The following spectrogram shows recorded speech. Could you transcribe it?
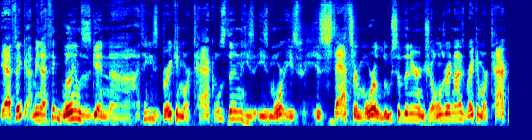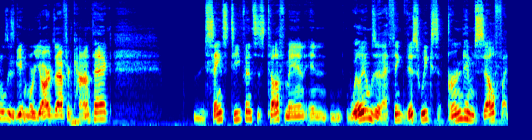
Yeah, I think. I mean, I think Williams is getting. Uh, I think he's breaking more tackles than he's. He's more. He's his stats are more elusive than Aaron Jones right now. He's breaking more tackles. He's getting more yards after contact. Saints defense is tough, man. And Williams, I think this week's earned himself a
